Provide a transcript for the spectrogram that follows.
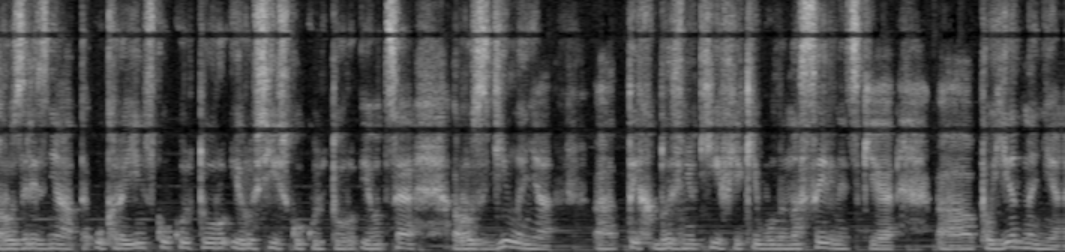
розрізняти українську культуру і російську культуру, і оце розділення е, тих близнюків, які були насильницькі е, поєднані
